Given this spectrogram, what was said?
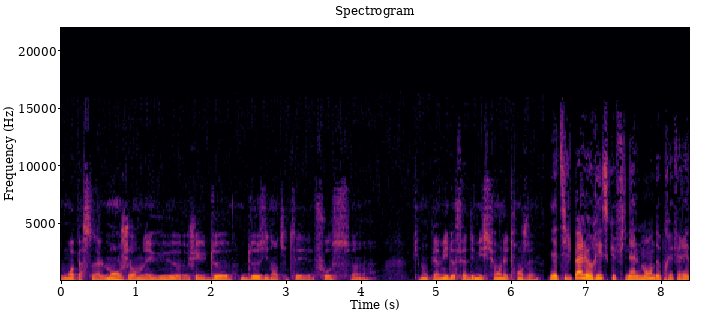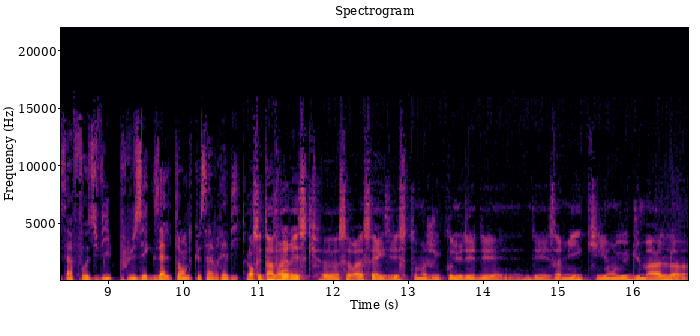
moi personnellement, j'en ai eu, j'ai eu deux, deux identités fausses qui m'ont permis de faire des missions à l'étranger. N'y a-t-il pas le risque finalement de préférer sa fausse vie plus exaltante que sa vraie vie? Alors c'est un vrai risque, euh, c'est vrai que ça existe. Moi j'ai connu des, des, des, amis qui ont eu du mal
